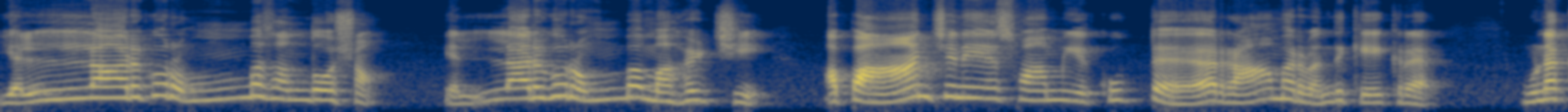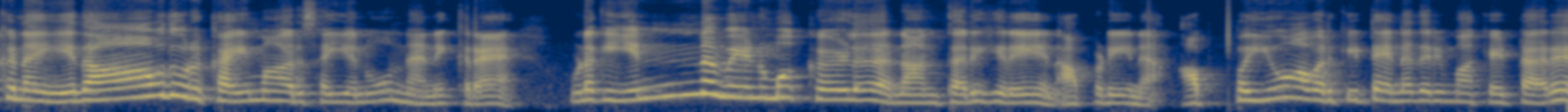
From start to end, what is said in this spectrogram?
எல்லாருக்கும் ரொம்ப சந்தோஷம். எல்லாருக்கும் ரொம்ப மகிழ்ச்சி. அப்போ ஆஞ்சநேய சுவாமியை கூப்பிட்டு ராமர் வந்து கேட்குறார் உனக்கு நான் ஏதாவது ஒரு கைமாறு செய்யணும்னு நினைக்கிறேன். உனக்கு என்ன வேணுமோ கேளு நான் தருகிறேன் அப்படின்னு. அப்பையும் அவர்கிட்ட என்ன தெரியுமா கேட்டாரு?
